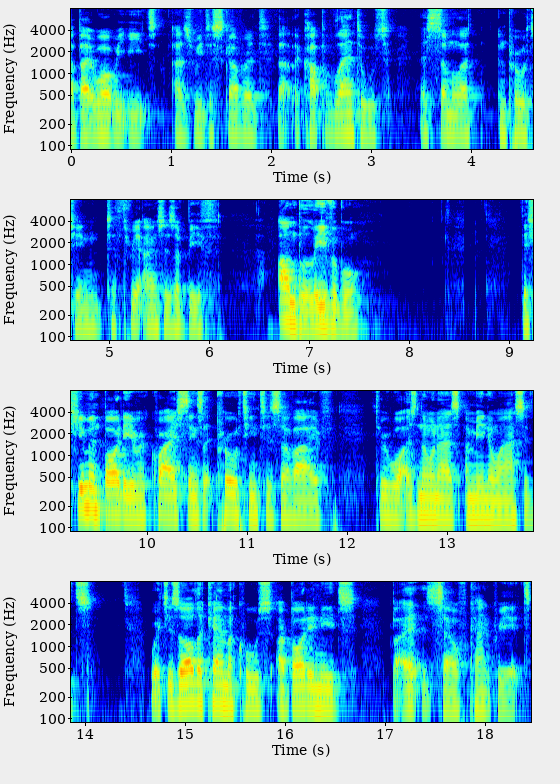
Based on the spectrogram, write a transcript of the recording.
about what we eat as we discovered that the cup of lentils is similar in protein to 3 ounces of beef. Unbelievable! The human body requires things like protein to survive through what is known as amino acids, which is all the chemicals our body needs but it itself can't create.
